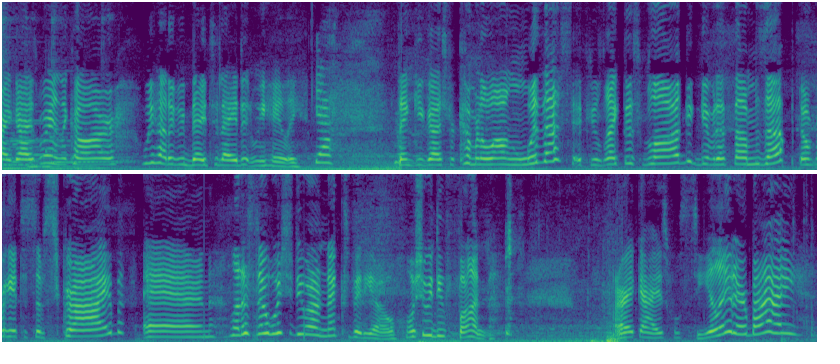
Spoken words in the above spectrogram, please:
Alright guys, we're in the car. We had a good day today, didn't we, Haley? yeah. Thank you guys for coming along with us. If you like this vlog, give it a thumbs up. Don't forget to subscribe and let us know what we should do in our next video. What should we do fun? Alright guys, we'll see you later. Bye.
